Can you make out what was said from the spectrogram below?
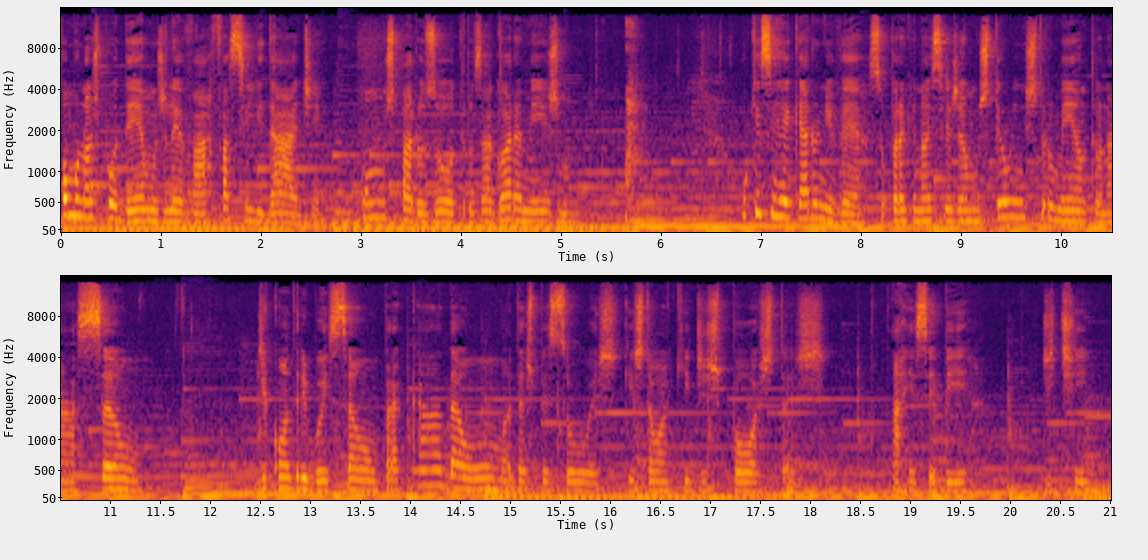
Como nós podemos levar facilidade uns para os outros agora mesmo. O que se requer universo para que nós sejamos teu instrumento na ação de contribuição para cada uma das pessoas que estão aqui dispostas a receber de ti?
